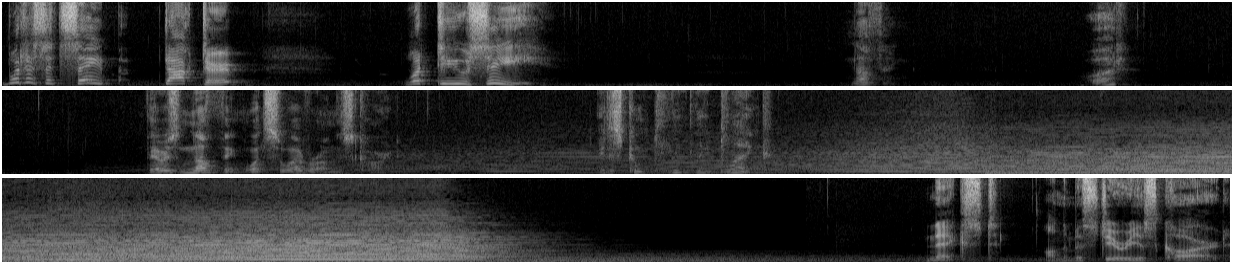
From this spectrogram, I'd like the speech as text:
What does it say? Doctor, what do you see? Nothing. What? There is nothing whatsoever on this card. It is completely blank. Next, on the mysterious card.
